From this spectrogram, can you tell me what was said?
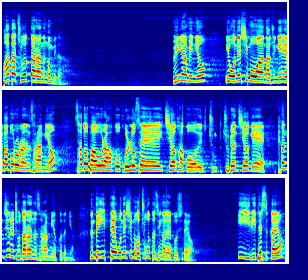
받아 주었다라는 겁니다. 왜냐하면요, 이 오네시모와 나중에 에바브로라는 사람이요, 사도 바울하고 골로새 지역하고 주, 주변 지역에 편지를 조달하는 사람이었거든요. 근데 이때 오네시모가 죽었다 생각해 보세요. 이 일이 됐을까요?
